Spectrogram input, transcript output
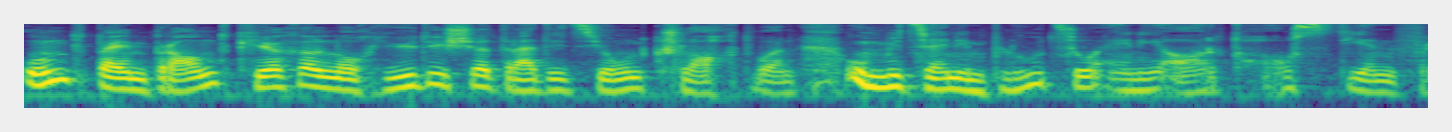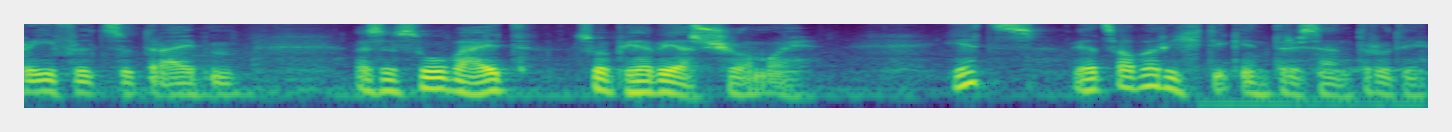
und beim Brandkircherl nach jüdischer Tradition geschlacht worden, um mit seinem Blut so eine Art Hostienfrevel zu treiben. Also so weit, so pervers schon mal. Jetzt wird's aber richtig interessant, Rudi.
